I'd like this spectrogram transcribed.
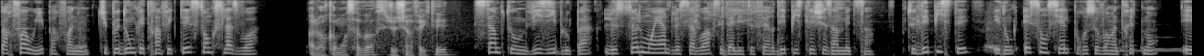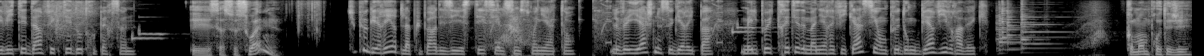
Parfois oui, parfois non. Tu peux donc être infecté sans que cela se voie. Alors comment savoir si je suis infecté? Symptômes visibles ou pas, le seul moyen de le savoir, c'est d'aller te faire dépister chez un médecin. Te dépister est donc essentiel pour recevoir un traitement et éviter d'infecter d'autres personnes. Et ça se soigne? Tu peux guérir de la plupart des IST si elles sont soignées à temps. Le VIH ne se guérit pas, mais il peut être traité de manière efficace et on peut donc bien vivre avec. Comment me protéger?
